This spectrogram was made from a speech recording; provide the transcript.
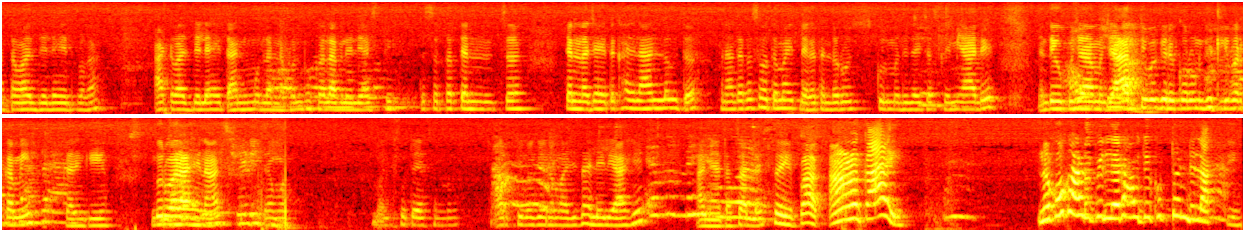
आता वाजलेले आहेत बघा. आठ वाजलेले आहेत आणि मुलांना पण भुका लागलेली असतील. तसं तर त्यांचं त्यांना जे आहे ते खायला आणलं होतं. पण आता कसं होतं माहीत नाही का? त्यांना रोज स्कूलमध्ये जायचं असते मी आले. देवपूजा म्हणजे आरती वगैरे करून घेतली बरं का मी. कारण की गुरुवार आहे ना आज. त्यामुळे मला असेल बघा आरती वगैरे माझी झालेली आहे. आणि आता चाललंय स्वयंपाक. आ काय? नको काढू पिल्ले राहू दे खूप थंडी लागते.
